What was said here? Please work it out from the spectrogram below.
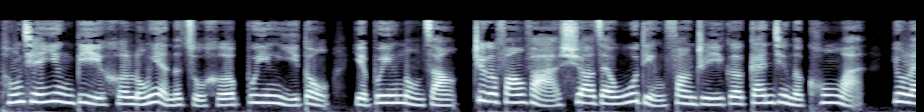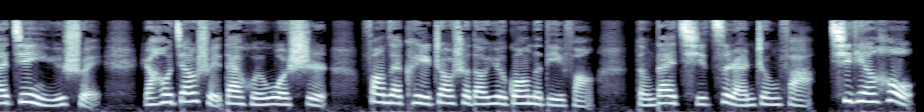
铜钱硬币和龙眼的组合不应移动，也不应弄脏。这个方法需要在屋顶放置一个干净的空碗，用来接引雨水，然后将水带回卧室，放在可以照射到月光的地方，等待其自然蒸发。七天后。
